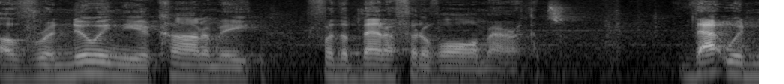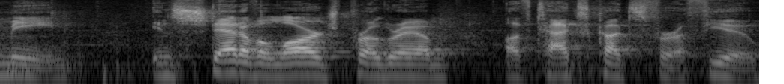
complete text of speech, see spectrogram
of renewing the economy for the benefit of all Americans. That would mean instead of a large program of tax cuts for a few,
